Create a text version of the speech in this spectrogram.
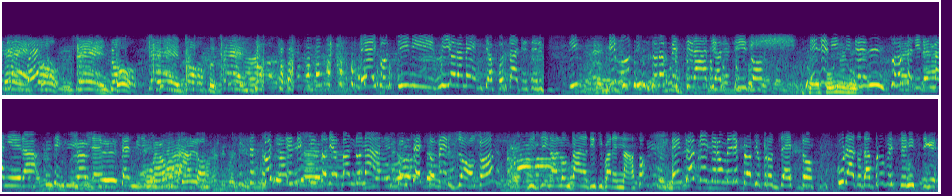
100! 100! 100! 100! Ai continui miglioramenti apportati ai servizi, in molti si sono affezionati al sito. E le visite sono salite in maniera sensibile, termine molto usato. Così si è deciso di abbandonare il concetto per gioco, Gigino allontanati si pare il naso, e intraprendere un vero e proprio progetto curato da professionisti che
